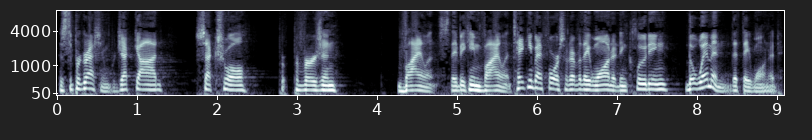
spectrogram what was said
This is the progression. Reject God, sexual per- perversion, violence. They became violent, taking by force whatever they wanted, including the women that they wanted.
